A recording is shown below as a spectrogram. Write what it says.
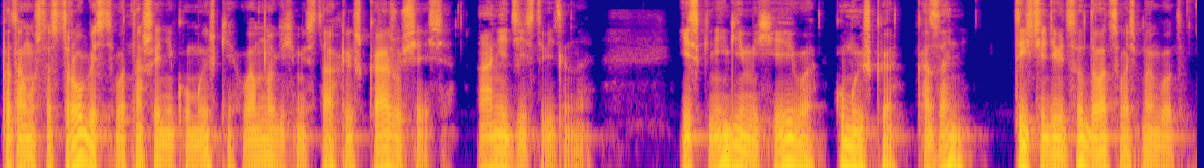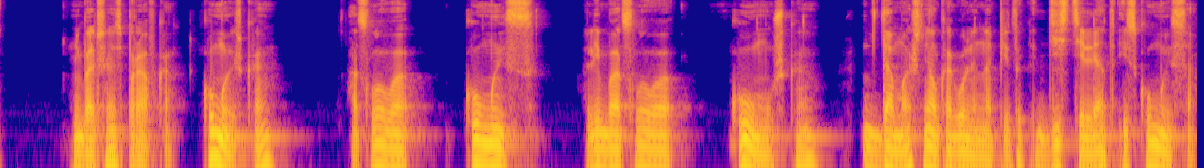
потому что строгость в отношении кумышки во многих местах лишь кажущаяся, а не действительная. Из книги Михеева «Кумышка. Казань. 1928 год». Небольшая справка. Кумышка от слова «кумыс», либо от слова Кумушка – домашний алкогольный напиток, дистиллят из кумыса.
